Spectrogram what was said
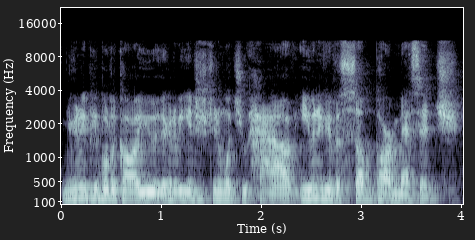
You're to get people to call you. They're to be interested in what you have, even if you have a subpar message.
